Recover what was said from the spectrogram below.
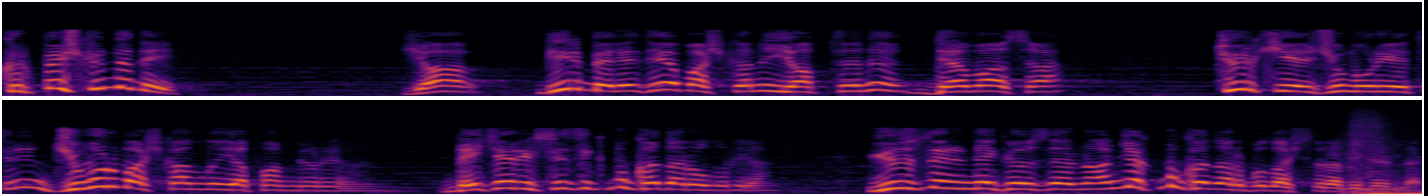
45 günde değil. Ya bir belediye başkanı yaptığını devasa Türkiye Cumhuriyeti'nin Cumhurbaşkanlığı yapamıyor ya. Beceriksizlik bu kadar olur ya. Yüzlerine gözlerine ancak bu kadar bulaştırabilirler.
